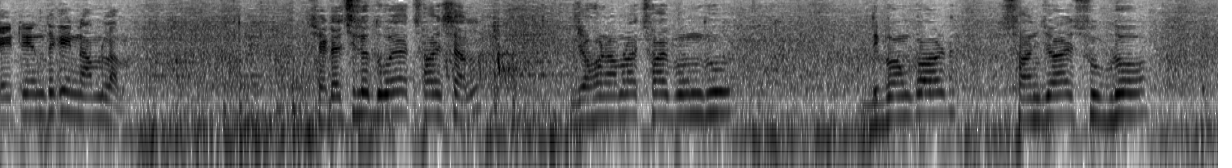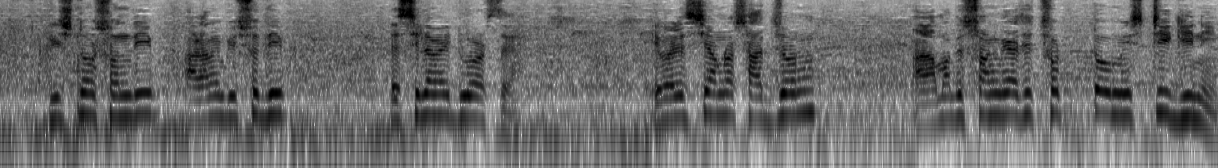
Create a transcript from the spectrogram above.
এই ট্রেন থেকেই নামলাম। সেটা ছিল দু হাজার ছয় সাল, যখন আমরা ছয় বন্ধু, দীপঙ্কর, সঞ্জয়, শুভ্র, কৃষ্ণ, সন্দীপ আর আমি বিশ্বদীপ এসেছিলাম এই ডুয়ার্সে। এবার এসেছি আমরা সাতজন আর আমাদের সঙ্গে আছে ছোট্ট মিষ্টি গিনি।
